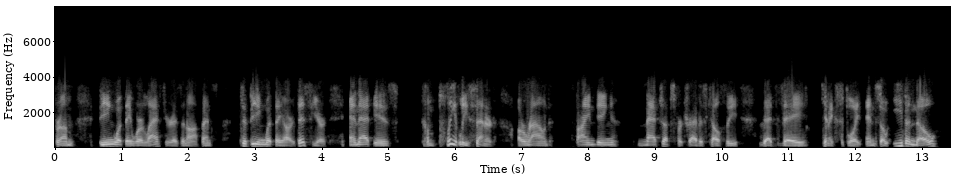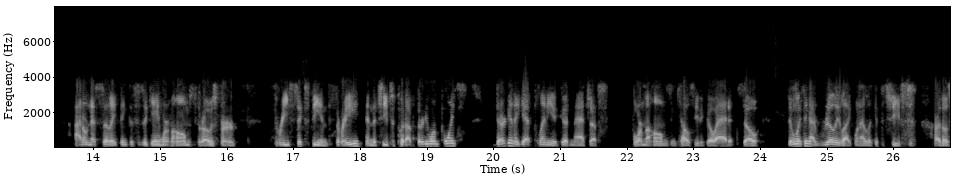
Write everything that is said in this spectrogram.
from being what they were last year as an offense to being what they are this year. And that is completely centered around finding matchups for Travis Kelce that they can exploit. And so even though I don't necessarily think this is a game where Mahomes throws for 360 and three and the Chiefs put up 31 points, they're going to get plenty of good matchups for Mahomes and Kelce to go at it. So the only thing I really like when I look at the Chiefs are those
